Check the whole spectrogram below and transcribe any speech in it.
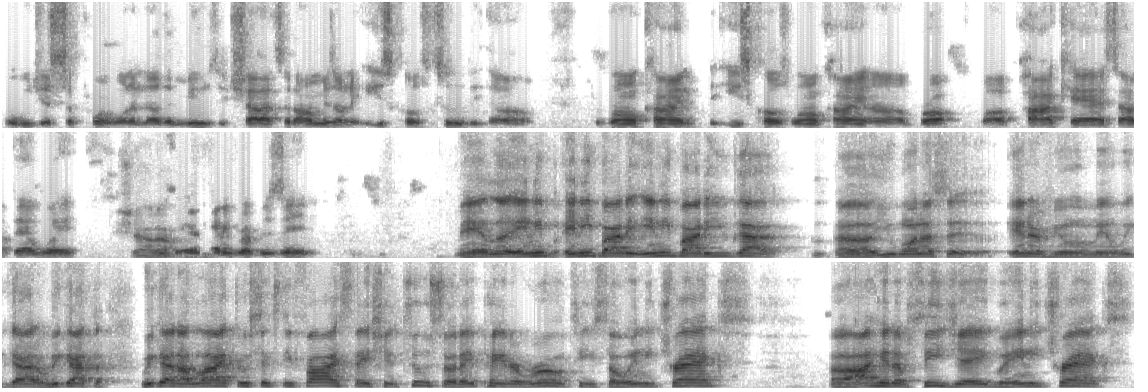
where we just support one another music. Shout out to the homies on the East Coast too. The, um, the wrong kind, the East Coast wrong kind um bro, uh, podcast out that way. Shout out everybody represent. Man, look, any anybody anybody you got uh you want us to interview them, man, we got it. We got the we got a Live365 station too, so they pay the royalty. So any tracks, uh I hit up CJ, but any tracks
